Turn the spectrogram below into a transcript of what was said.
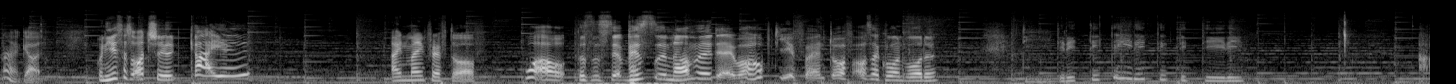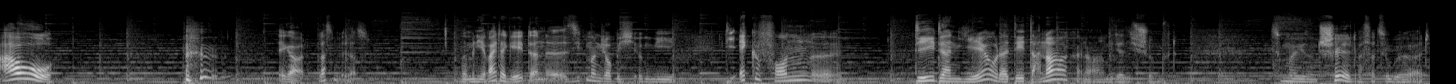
Na, egal. Und hier ist das Ortsschild. Geil! Ein Minecraft-Dorf. Wow, das ist der beste Name, der überhaupt je für ein Dorf auserkoren wurde. Au! Egal, lassen wir das. Wenn man hier weitergeht, dann äh, sieht man, glaube ich, irgendwie die Ecke von äh, De Danier oder De Danner, keine Ahnung, wie der sich schimpft. Jetzt mal hier so ein Schild, was dazugehört.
